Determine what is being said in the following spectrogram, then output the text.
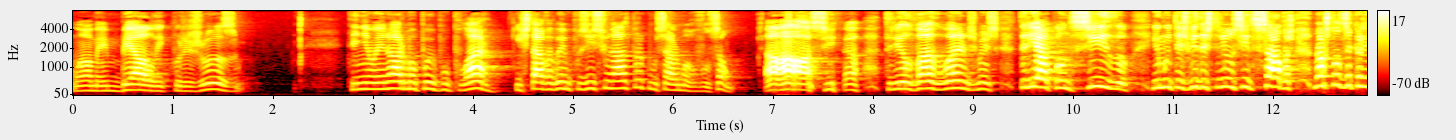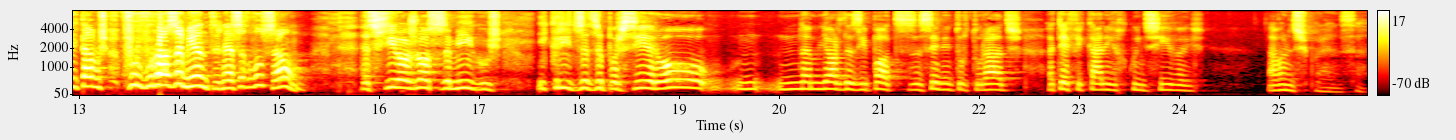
Um homem belo e corajoso. Tinha um enorme apoio popular e estava bem posicionado para começar uma revolução. Ah, sim, teria levado anos, mas teria acontecido e muitas vidas teriam sido salvas. Nós todos acreditávamos fervorosamente nessa revolução. Assistir aos nossos amigos e queridos a desaparecer ou, na melhor das hipóteses, a serem torturados até ficarem irreconhecíveis, dava-nos esperança.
